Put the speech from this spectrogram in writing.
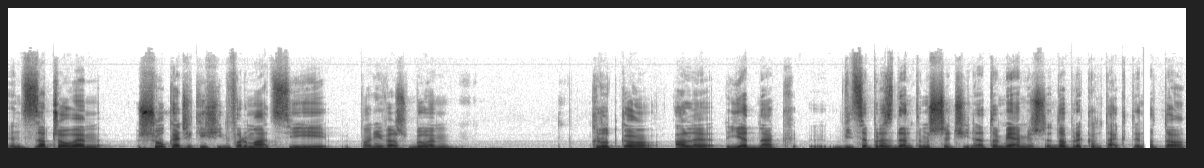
Więc zacząłem szukać jakichś informacji, ponieważ byłem krótko, ale jednak wiceprezydentem Szczecina, to miałem jeszcze dobre kontakty, no to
